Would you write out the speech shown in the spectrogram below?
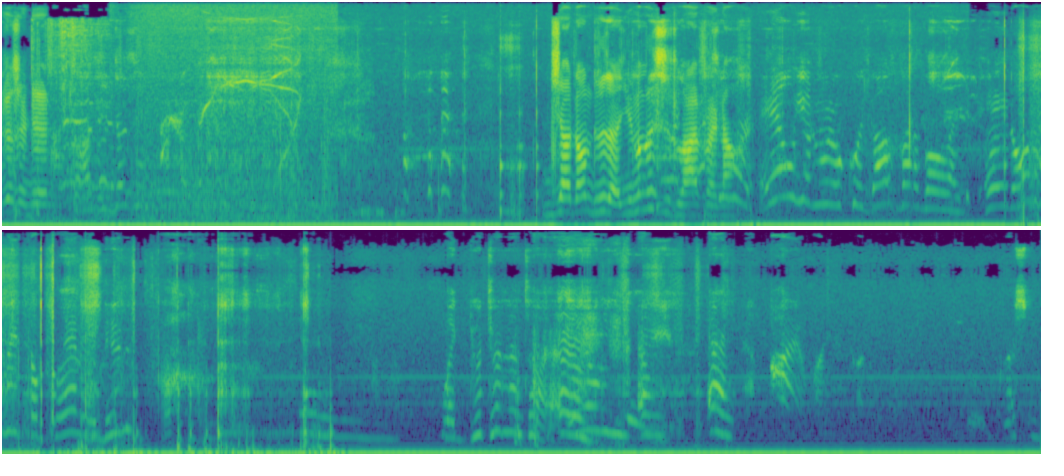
Yes, I did. Doggy doesn't. Yeah, don't do that. You know this is live right now. We're alien real quick. I was about to go like, hey, don't leave the planet, dude. Ah. Like you turn into an alien. Hey, hey, I like. Aggression.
